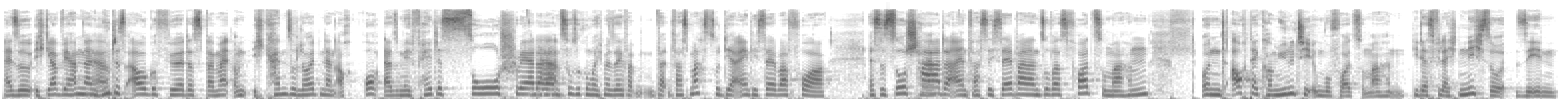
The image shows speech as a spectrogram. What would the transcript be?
Also ich glaube, wir haben da ein ja. gutes Auge für das bei manchen, und ich kann so Leuten dann auch, also mir fällt es so schwer, ja. daran zuzugucken, weil ich mir sage, was machst du dir eigentlich selber vor? Es ist so schade ja. einfach, sich selber dann sowas vorzumachen und auch der Community irgendwo vorzumachen, die das vielleicht nicht so sehen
